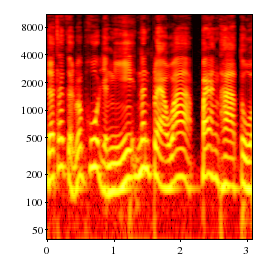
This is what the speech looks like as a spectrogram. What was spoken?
แล้วถ้าเกิดว่าพูดอย่างนี้ นั่นแปลว่าแป้งทาตัว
